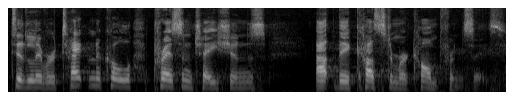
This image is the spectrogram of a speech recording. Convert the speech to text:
to deliver technical presentations at their customer conferences.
